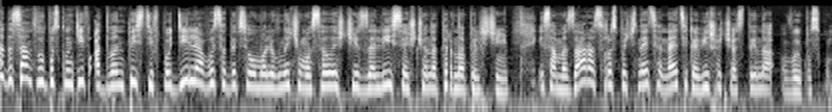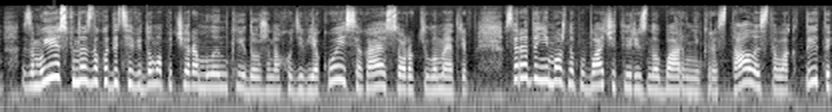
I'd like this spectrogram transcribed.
Веселий десант випускників адвентистів Поділля висадився у мальовничому селищі Залісся, що на Тернопільщині. І саме зараз розпочнеться найцікавіша частина випуску. За моєю спиною знаходиться відома печера Млинки, довжина ходів якої сягає 40 кілометрів. Всередині можна побачити різнобарвні кристали, сталактити,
